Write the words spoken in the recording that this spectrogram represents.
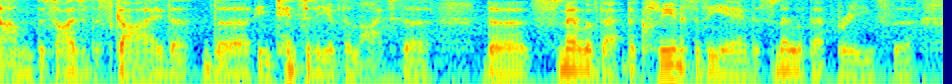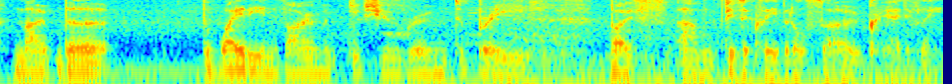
um, the size of the sky, the the intensity of the light, the the smell of that, the clearness of the air, the smell of that breeze, the mo- the the way the environment gives you room to breathe, both um, physically but also creatively.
